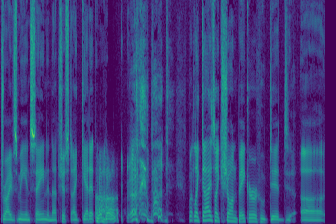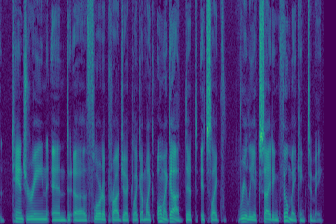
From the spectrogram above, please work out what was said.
drives me insane and that's just I get it uh-huh. but but like guys like Sean Baker who did uh, Tangerine and uh, Florida Project, like I'm like, oh my god, that it's like really exciting filmmaking to me.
